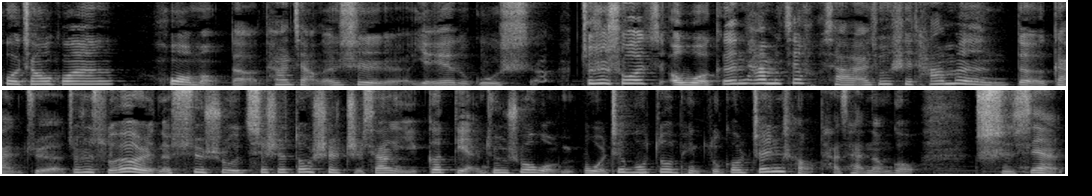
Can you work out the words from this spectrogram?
过昭关》，霍猛的，他讲的是爷爷的故事。就是说，我跟他们接触下来，就是他们的感觉，就是所有人的叙述其实都是指向一个点，就是说我我这部作品足够真诚，它才能够实现。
